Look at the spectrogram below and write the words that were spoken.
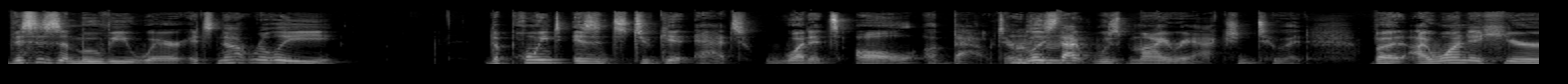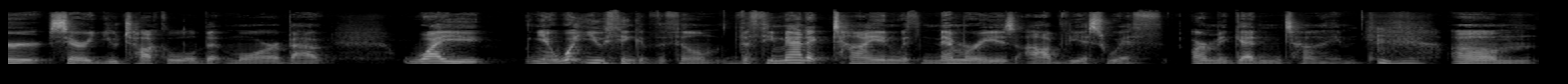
this is a movie where it's not really the point isn't to get at what it's all about, or at mm-hmm. least that was my reaction to it. But I want to hear Sarah you talk a little bit more about why you you know what you think of the film. The thematic tie-in with memory is obvious with Armageddon Time. Mm-hmm. Um,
